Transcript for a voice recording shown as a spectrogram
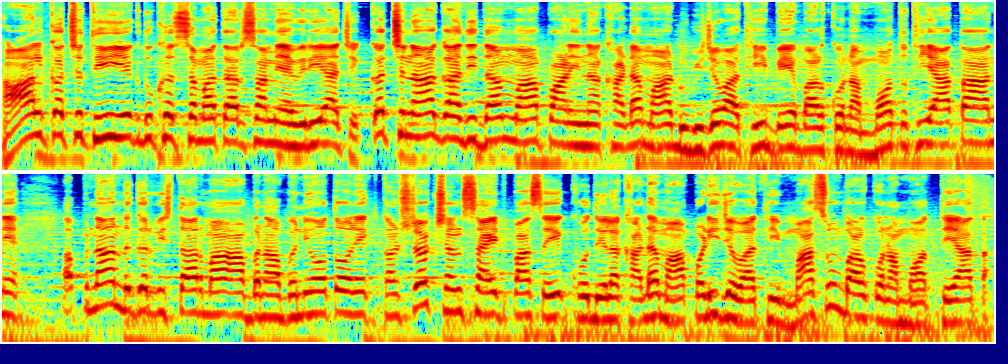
હાલ કચ્છથી એક દુઃખદ સમાચાર સામે આવી રહ્યા છે. કચ્છના ગાંધીધામમાં પાણીના ખાડામાં ડૂબી જવાથી બે બાળકોના મોત થયા હતા અને અપના નગર વિસ્તારમાં આ બનાવ બન્યો હતો અને કન્સ્ટ્રક્શન સાઇટ પાસે ખોદેલા ખાડામાં પડી જવાથી માસૂમ બાળકોના મોત થયા હતા.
